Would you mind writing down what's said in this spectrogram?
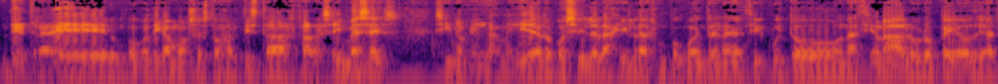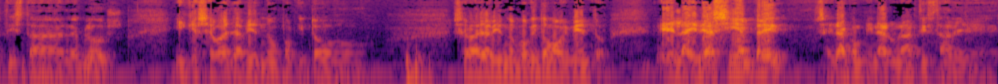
de traer un poco, digamos, estos artistas cada seis meses, sino que en la medida de lo posible las islas un poco entren en el circuito nacional, europeo de artistas de blues y que se vaya viendo un poquito se vaya viendo un poquito movimiento. Eh, la idea siempre será combinar un artista de,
